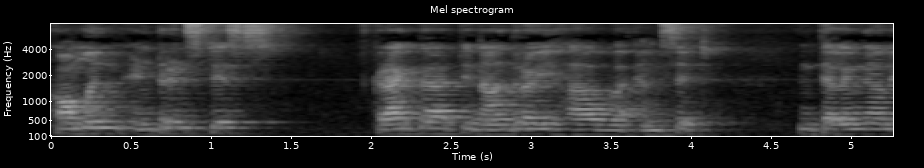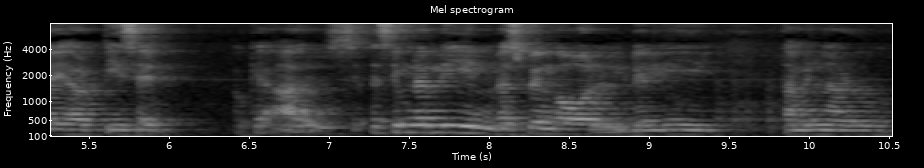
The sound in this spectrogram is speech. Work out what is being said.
common entrance tests crack that in andhra you have mset in telangana you have tset okay uh, similarly in west bengal delhi Tamil Nadu,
